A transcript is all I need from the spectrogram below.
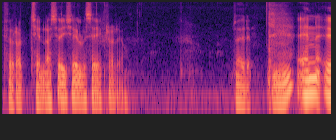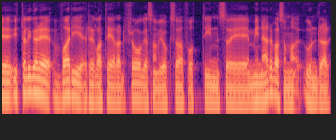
för att känna sig själv säkrare. så är det. Mm. En eh, ytterligare vargrelaterad fråga som vi också har fått in, så är Minerva som undrar,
